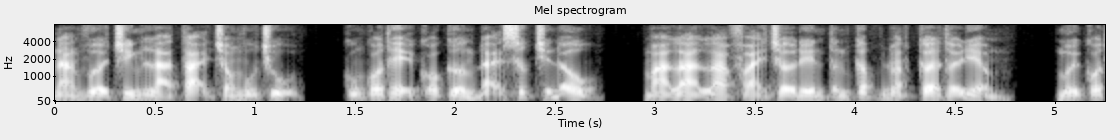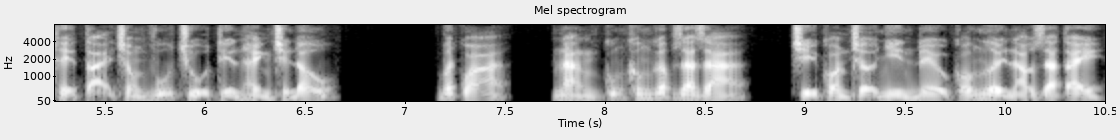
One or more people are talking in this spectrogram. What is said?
nàng vừa chính là tại trong vũ trụ, cũng có thể có cường đại sức chiến đấu, mà là là phải chờ đến tấn cấp đoạt cờ thời điểm, mới có thể tại trong vũ trụ tiến hành chiến đấu. Bất quá, nàng cũng không gấp ra giá, chỉ còn chờ nhìn đều có người nào ra tay,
